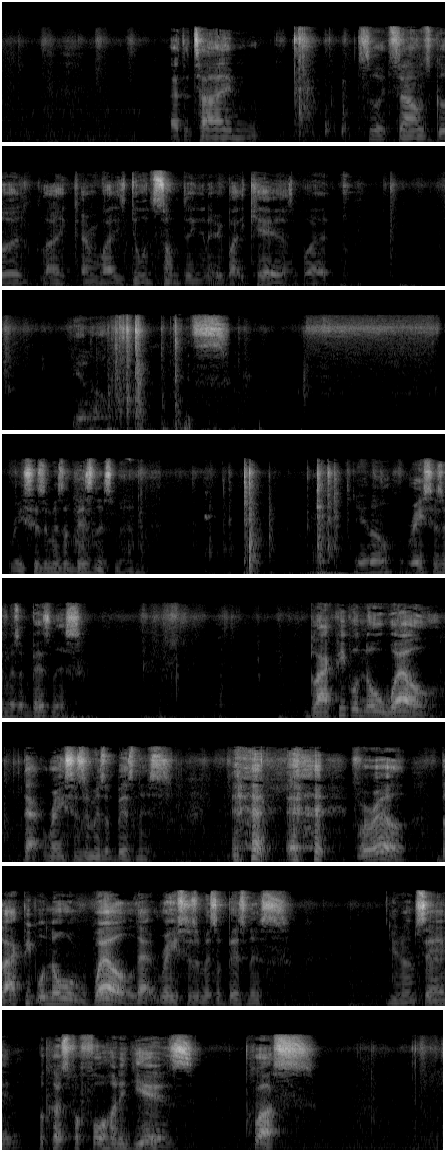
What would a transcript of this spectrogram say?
at the time, so it sounds good, like everybody's doing something and everybody cares, but you know, it's racism is a business, man. You know, racism is a business. Black people know well that racism is a business. For real. Black people know well that racism is a business. You know what I'm saying? Because for 400 years plus,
